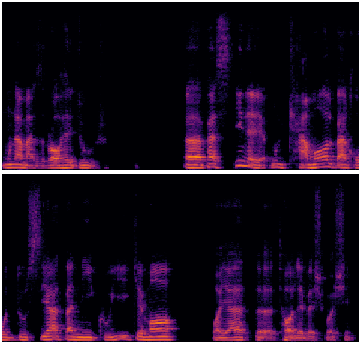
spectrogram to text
اونم از راه دور. پس اینه اون کمال و قدوسیت و نیکویی که ما باید طالبش باشیم.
